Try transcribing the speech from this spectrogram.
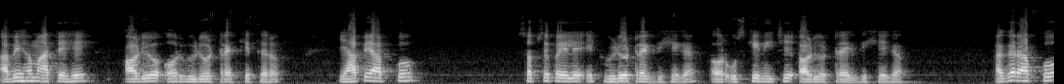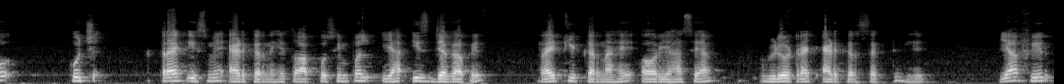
अभी हम आते हैं ऑडियो और वीडियो ट्रैक की तरफ़। यहाँ पे आपको सबसे पहले एक वीडियो ट्रैक दिखेगा और उसके नीचे ऑडियो ट्रैक दिखेगा। अगर आपको कुछ ट्रैक इसमें ऐड करने हैं तो आपको सिंपल यह इस जगह पे राइट क्लिक करना है और यहाँ से आप वीडियो ट्रैक ऐड कर सकते हैं। या फिर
